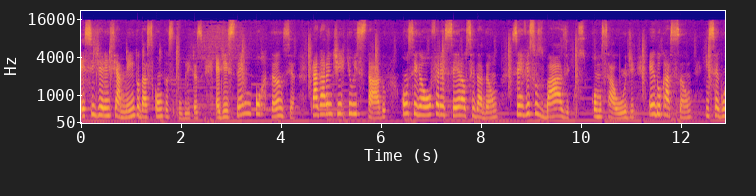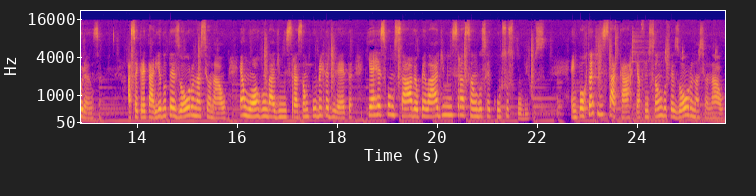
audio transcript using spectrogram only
Esse gerenciamento das contas públicas é de extrema importância para garantir que o Estado consiga oferecer ao cidadão serviços básicos como saúde, educação e segurança. A Secretaria do Tesouro Nacional é um órgão da administração pública direta que é responsável pela administração dos recursos públicos. É importante destacar que a função do Tesouro Nacional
